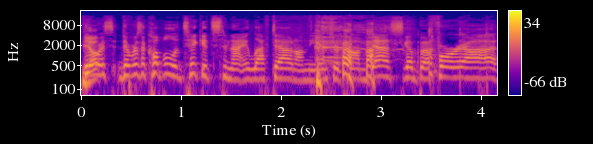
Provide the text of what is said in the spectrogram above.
There yep. was there was a couple of tickets tonight left out on the intercom desk for uh,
